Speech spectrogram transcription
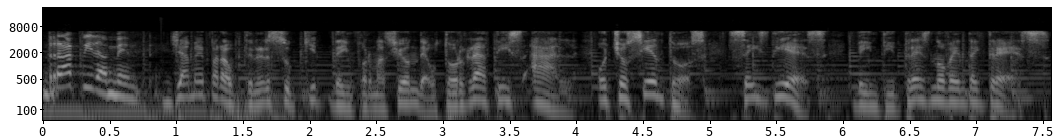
rápidamente. Llame para obtener su kit de información de autor gratis al 800-610-2393.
